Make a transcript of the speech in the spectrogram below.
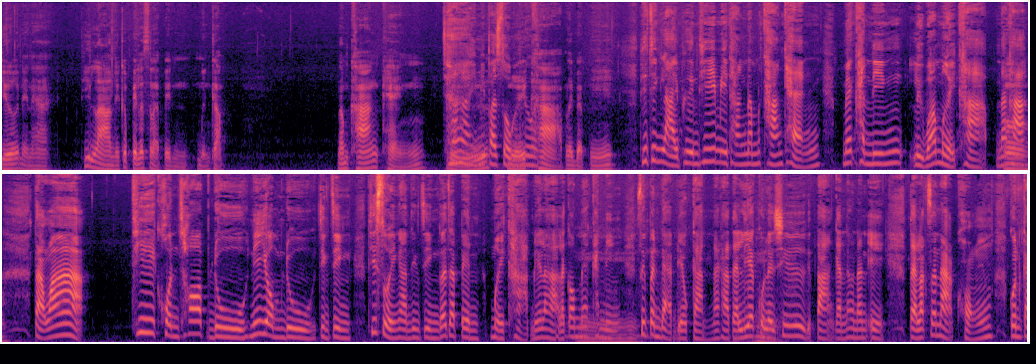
เยอะๆเนี่ยนะฮะที่ลาวเนี่ยก็เป็นลักษณะเป็นเหมือนกับ น้ำค้างแข็งใช่หรือมีผสมเหมือยด้วย ขาบอะไรแบบนี้ ที่จริงหลายพื้นที่มีทั้งน้ำค้างแข็งแมคคานิงหรือว่าเหมยขาบนะคะอ๋อแต่ว่า ที่คนชอบดูนิยมดูจริง ๆ ที่สวยงามจริง ๆ ก็จะเป็นเหมยขาบนี่แหละค่ะแล้วก็แมคคานิง ซึ่งเป็นแบบเดียวกันนะคะ แต่เรียกคนละชื่อต่างกันเท่านั้นเอง แต่ลักษณะของกลไก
